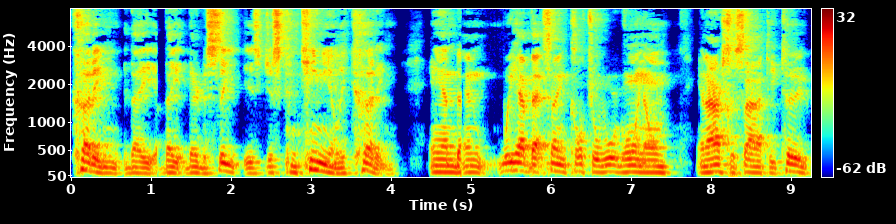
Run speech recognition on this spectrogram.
cutting, they, they, their deceit is just continually cutting. And, and we have that same cultural war going on in our society too.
